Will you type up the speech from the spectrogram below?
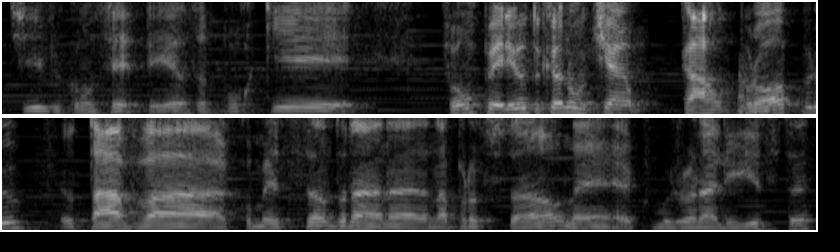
Tive com certeza, porque foi um período que eu não tinha carro próprio, eu estava começando na, na, na, profissão, né, como jornalista,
